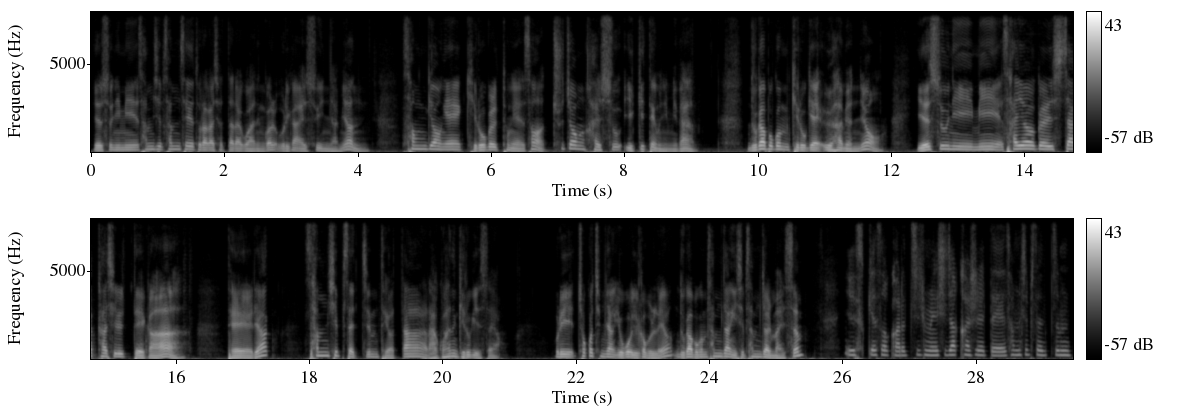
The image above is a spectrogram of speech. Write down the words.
예수님이 33세에 돌아가셨다라고 하는 걸 우리가 알 수 있냐면 성경의 기록을 통해서 추정할 수 있기 때문입니다. 누가복음 기록에 의하면요. 예수님이 사역을 시작하실 때가 대략 30세쯤 되었다라고 하는 기록이 있어요. 우리 초코침량 요거 읽어볼래요? 누가복음 3장 23절 말씀. 예수께서 가르치심을 시작하실 때 30세쯤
